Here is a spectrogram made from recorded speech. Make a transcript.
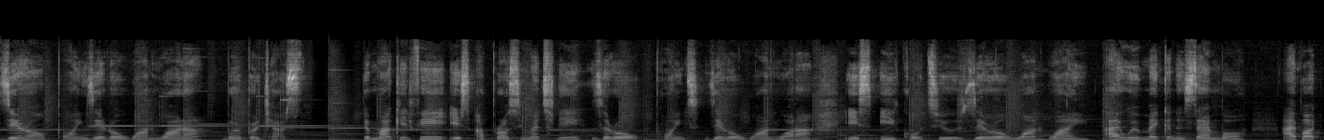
0.01 WANA per purchase. The market fee is approximately 0.01 WANA is equal to 0.1 wine. I will make an example. I bought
